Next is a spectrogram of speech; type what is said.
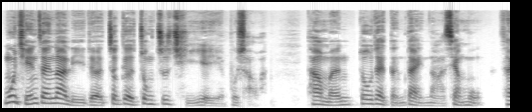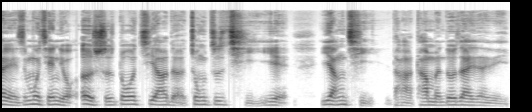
目前在那里的这个中资企业也不少啊。他们都在等待哪项目？它也是目前有二十多家的中资企业、央企啊，他们都在那里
